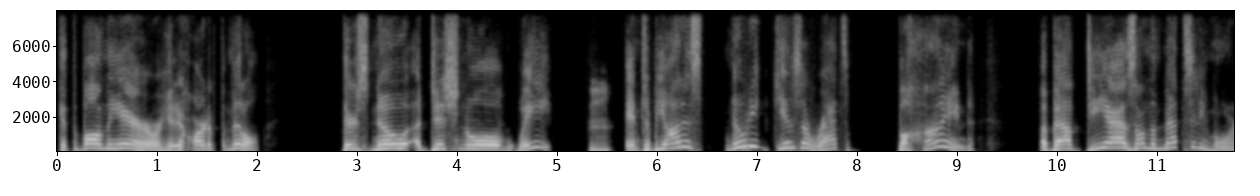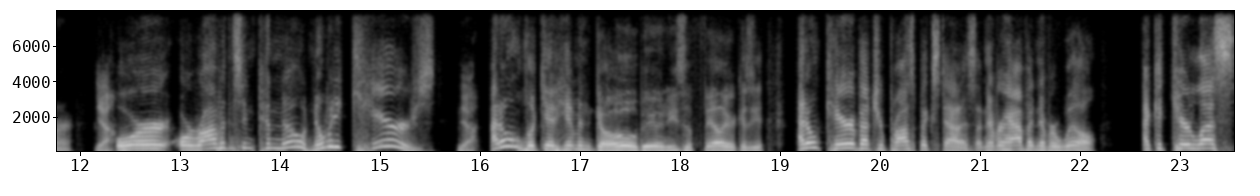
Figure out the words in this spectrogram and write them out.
get the ball in the air or hit it hard up the middle. There's no additional weight. Hmm. And to be honest, nobody gives a rat's behind about Diaz on the Mets anymore. Yeah. Or or Robinson Cano. Nobody cares. Yeah. I don't look at him and go, oh man, he's a failure because I don't care about your prospect status. I never have, I never will. I could care less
